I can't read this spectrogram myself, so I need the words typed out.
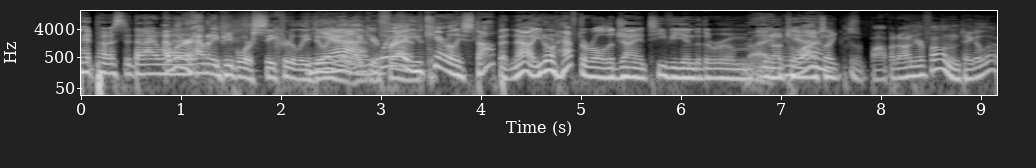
had posted that I was." I wonder how many people were secretly doing Yeah. it, like your Well, friend. yeah, you can't really stop it now. You don't have to roll the giant TV into the room, Right. you know, to Yeah. watch. Like, just pop it on your phone and take a look.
